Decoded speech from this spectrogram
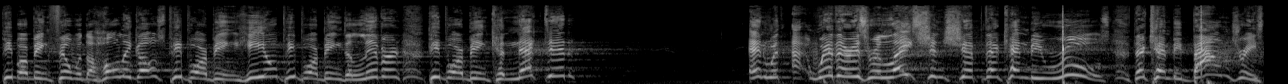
People are being filled with the Holy Ghost. People are being healed. People are being delivered. People are being connected. And with, uh, where there is relationship, there can be rules, there can be boundaries,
